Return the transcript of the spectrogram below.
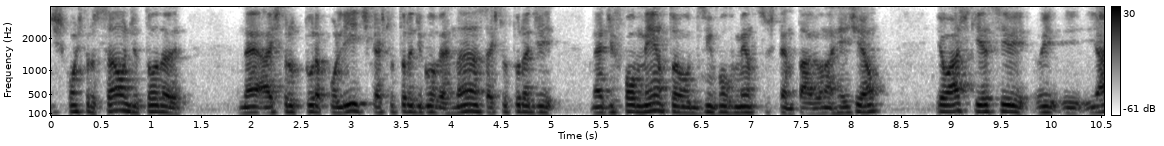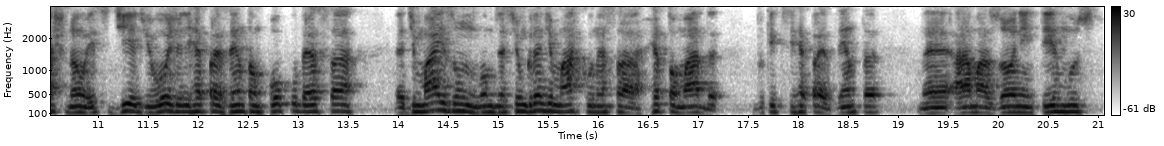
desconstrução de toda né, a estrutura política, a estrutura de governança, a estrutura de né, de fomento ao desenvolvimento sustentável na região. Eu acho que esse, e, acho não, esse dia de hoje ele representa um pouco dessa, é, de mais um, vamos dizer assim, um grande marco nessa retomada do que, que se representa né, a Amazônia em termos,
